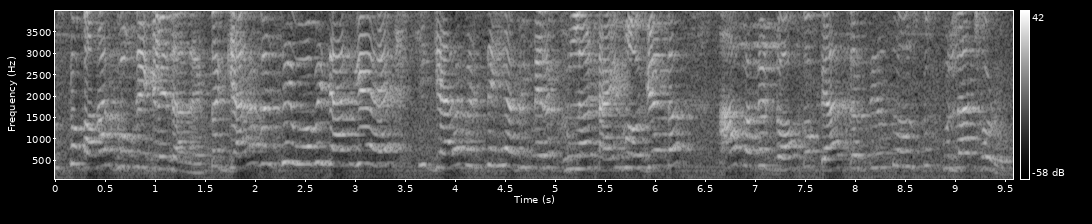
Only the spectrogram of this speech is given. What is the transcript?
उसको बाहर घूमने के लिए जाना है। तो 11 बजते वो भी जान गया है कि 11 बजते ही अभी मेरा खुला टाइम हो गया था। आप अगर डॉग को प्यार करते हो तो उसको खुला छोड़ो।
